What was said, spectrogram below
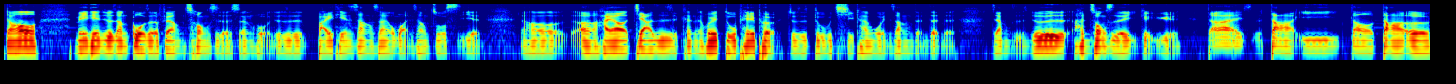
然后每天就这样过着非常充实的生活，就是白天上山，晚上做实验，然后呃还要假日可能会读 paper，就是读期刊文章等等的，这样子就是很充实的一个月。大概大一到大二，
